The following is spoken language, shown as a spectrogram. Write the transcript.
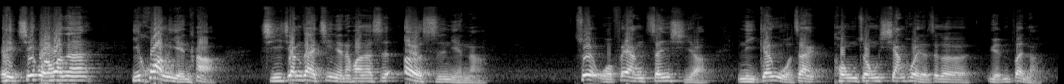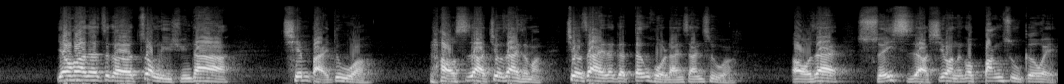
哎，结果的话呢，一晃眼哈，即将在今年的话呢是二十年呐，所以我非常珍惜啊你跟我在空中相会的这个缘分啊。要话呢，这个众里寻他千百度啊，老师啊就在什么？就在那个灯火阑珊处啊！啊，我在随时啊，希望能够帮助各位。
